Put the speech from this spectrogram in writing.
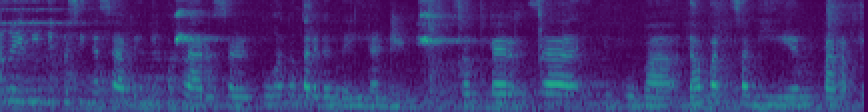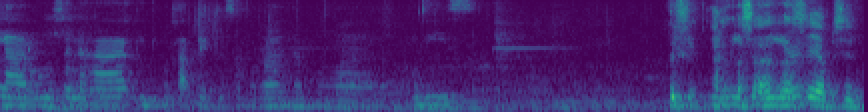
sa ngayon hindi pa sinasabi, hindi pa klaro, sir, kung ano talagang dahilan eh. So, pero sa inyo po ba, dapat sabihin para klaro sa lahat, hindi makaapekto sa moral ng mga polis? As, as, as said,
